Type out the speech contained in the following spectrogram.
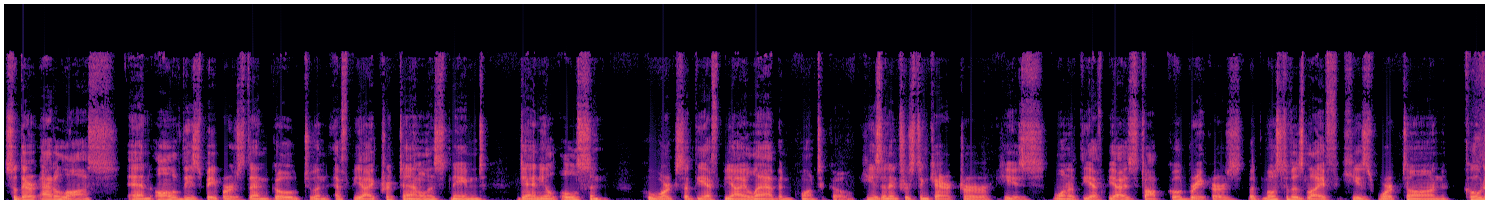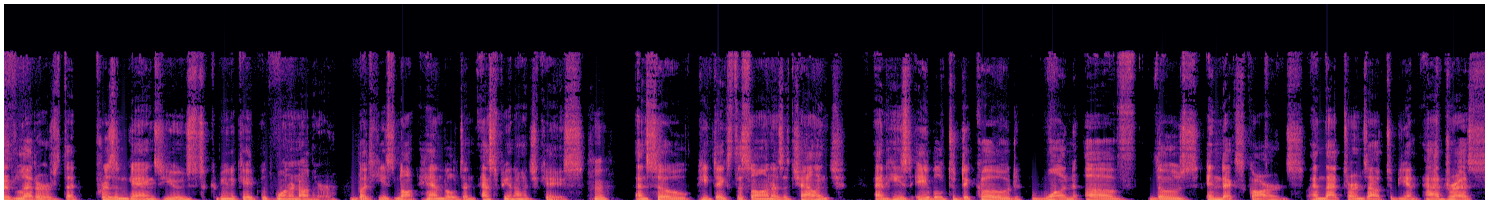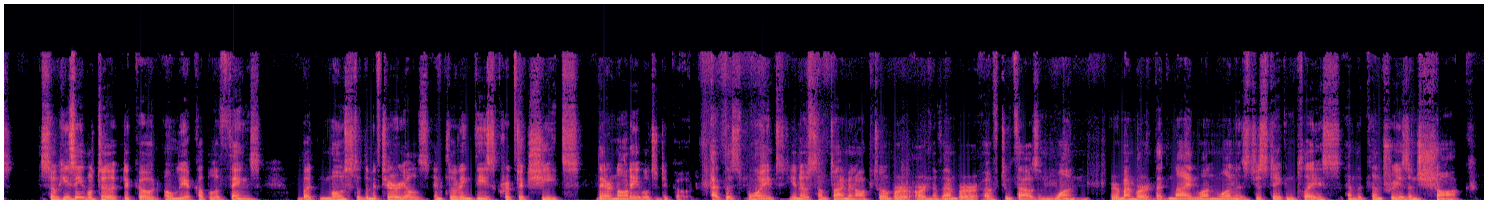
So they're at a loss and all of these papers then go to an FBI cryptanalyst named Daniel Olson, who works at the FBI lab in Quantico. He's an interesting character. He's one of the FBI's top code breakers, but most of his life he's worked on coded letters that prison gangs use to communicate with one another, but he's not handled an espionage case. Hmm. And so he takes this on as a challenge and he's able to decode one of those index cards. And that turns out to be an address. So he's able to decode only a couple of things, but most of the materials, including these cryptic sheets, they're not able to decode. At this point, you know, sometime in October or November of 2001, remember that 911 has just taken place and the country is in shock.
